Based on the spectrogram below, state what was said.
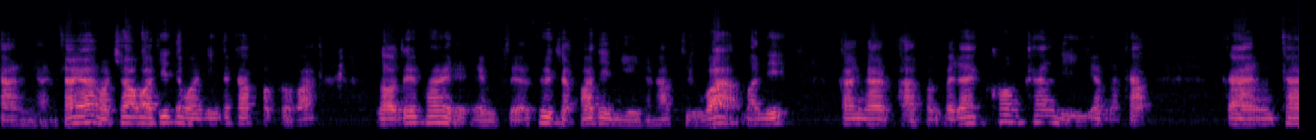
การงานการงานของชาวอาทิตย์ในวันนี้นะครับปรากฏว่าเราได้ไพ่เอ็มเสือคือจากพระดินีนะครับ ถือว่าวันนี้การงานผ่านไปได้ค่อนข้างดีเยี่ยมนะครับ การค้า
